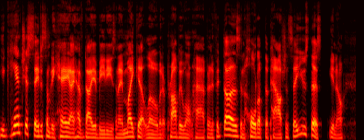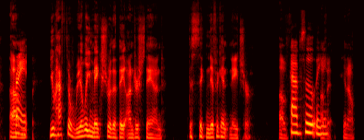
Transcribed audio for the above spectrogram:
you can't just say to somebody, "Hey, I have diabetes and I might get low, but it probably won't happen." If it does, and hold up the pouch and say, "Use this," you know, um, Right. You have to really make sure that they understand the significant nature of Absolutely. of it. You know,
